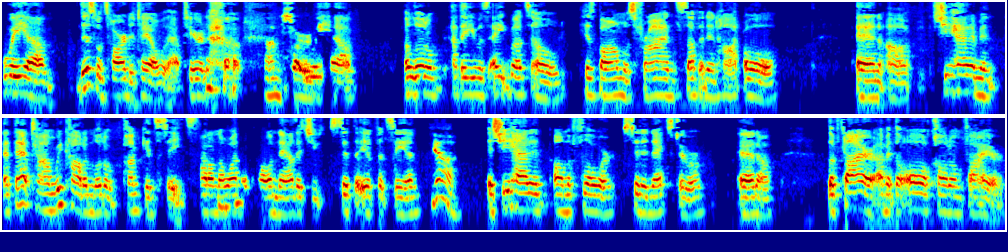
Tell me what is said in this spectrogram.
we, um, this one's hard to tell without tearing up. I'm sure. We, uh, a little, I think he was eight months old. His mom was frying something in hot oil and, uh, she had him in, at that time we called them little pumpkin seats. I don't know mm-hmm. what they call them now that you sit the infants in. Yeah. And she had it on the floor sitting next to her and, uh, the fire, I mean, the oil caught on fire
